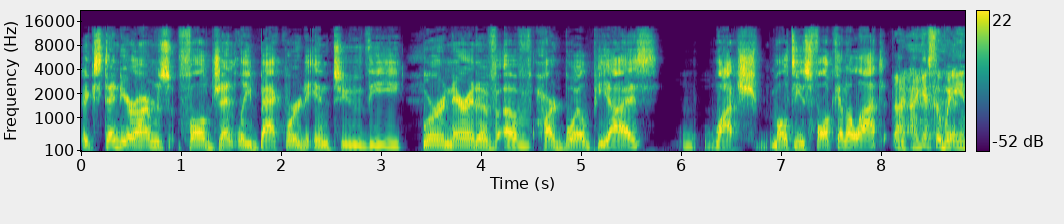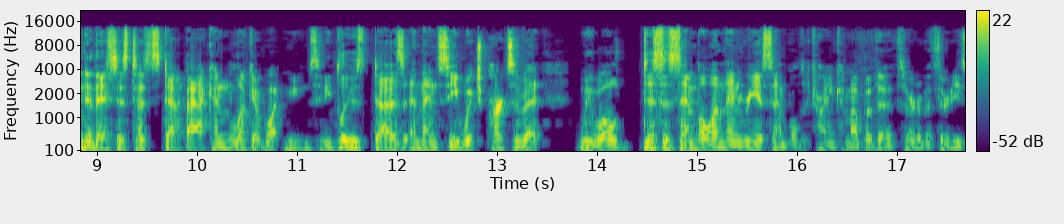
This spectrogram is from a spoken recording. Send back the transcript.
extend your arms, fall gently backward into the Ur narrative of hard-boiled PIs? Watch Maltese Falcon a lot? I guess the way into this is to step back and look at what Mutant City Blues does and then see which parts of it we will disassemble and then reassemble to try and come up with a sort of a 30s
